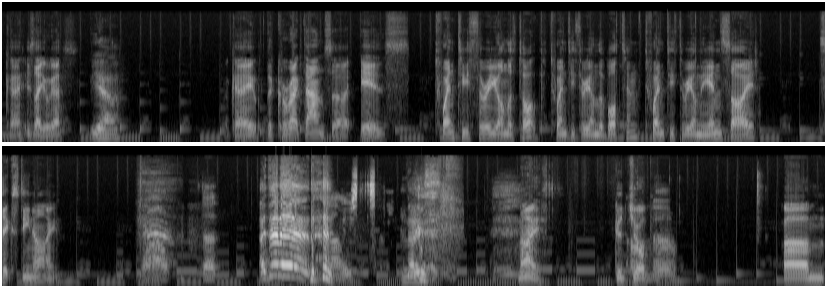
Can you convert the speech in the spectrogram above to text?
Okay, is that your guess? Yeah. Okay, the correct answer is 23 on the top, 23 on the bottom, 23 on the inside, 69. Wow, that I did it! nice. nice. Nice. Good job. Oh, Um,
